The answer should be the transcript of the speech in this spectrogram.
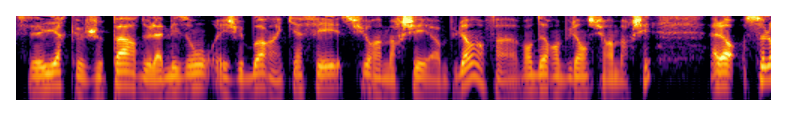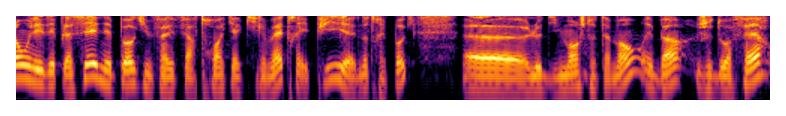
c'est-à-dire que je pars de la maison et je vais boire un café sur un marché ambulant, enfin un vendeur ambulant sur un marché. Alors, selon où il était placé, à une époque, il me fallait faire 3-4 km, et puis, à une autre époque, euh, le dimanche notamment, eh ben, je dois faire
